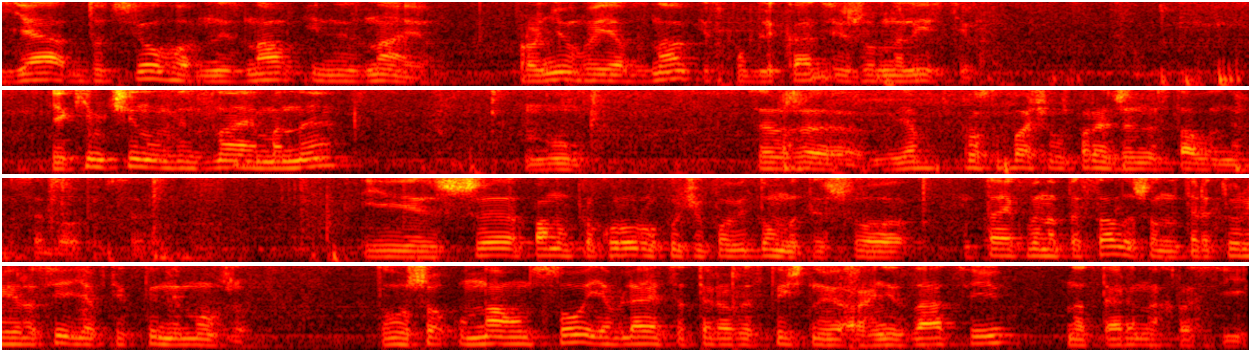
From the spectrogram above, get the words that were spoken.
Я до цього не знав і не знаю. Про нього я знав із публікацій журналістів. Яким чином він знає мене, ну, це вже. Я просто бачу упереджене ставлення до себе. От і все. І ще пану прокурору хочу повідомити, що так як ви написали, що на території Росії я втекти не можу. Тому що УНАУНСО є терористичною організацією на теренах Росії.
